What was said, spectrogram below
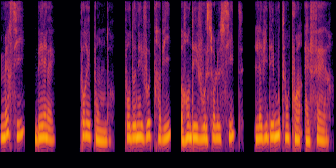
Merci, Bé. Pour répondre, pour donner votre avis, rendez-vous sur le site lavidemouton.fr.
